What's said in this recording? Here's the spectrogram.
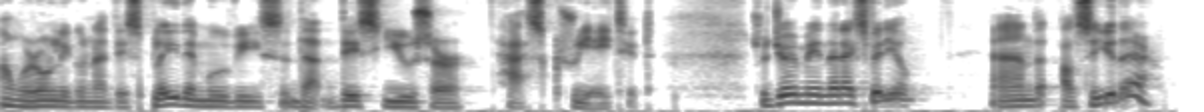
and we're only going to display the movies that this user has created. So join me in the next video, and I'll see you there.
